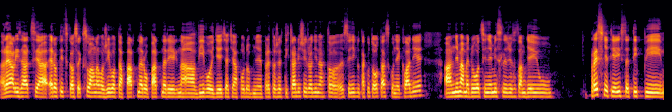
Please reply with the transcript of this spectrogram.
realizácia erotického sexuálneho života partnerov, partneriek na vývoj dieťaťa a podobne, pretože v tých tradičných rodinách to si nikto takúto otázku nekladie a nemáme dôvod si nemyslieť, že sa tam dejú presne tie isté typy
